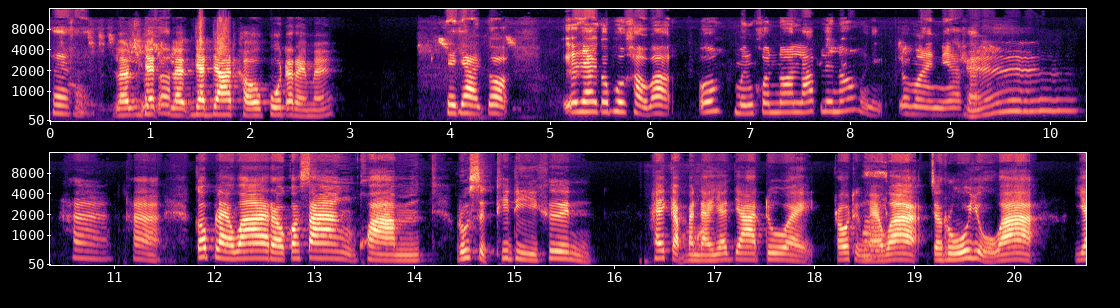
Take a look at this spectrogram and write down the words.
ใช่ค่ะ แล้วแล้ญาวติก็แล้วญาติญาติเขาพูดอะไรไหมญาติๆก็ญาติๆก็พูดค่ะว่า โอ้เหมือนคนนอนรับเลยเนาะประมาณเนี้ยค่ะอ่าค่ะ ค่ะ ก็แปลว่าเราก็สร้างความ รู้สึกที่ดีขึ้น ให้กับบรรดาญาติญาติๆด้วย เพราะถึงใช่แม้ว่าจะรู้อยู่ว่าญ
